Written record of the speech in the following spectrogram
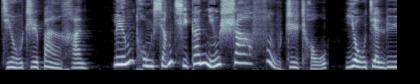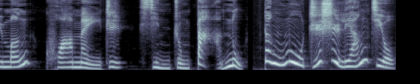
酒至半酣。凌统想起甘宁杀父之仇，又见吕蒙夸美之，心中大怒，瞪目直视良久，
